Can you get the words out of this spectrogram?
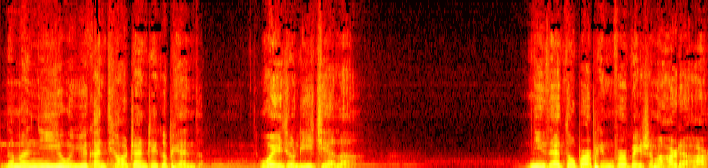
那么你勇于敢挑战这个片子，我也就理解了。你在豆瓣评分为什么二点二？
